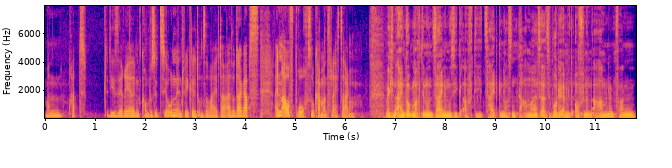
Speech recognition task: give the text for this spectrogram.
Man hat die seriellen Kompositionen entwickelt und so weiter. Also da gab es einen Aufbruch, so kann man es vielleicht sagen. Welchen Eindruck machte nun seine Musik auf die Zeitgenossen damals? Also wurde er mit offenen Armen empfangen?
